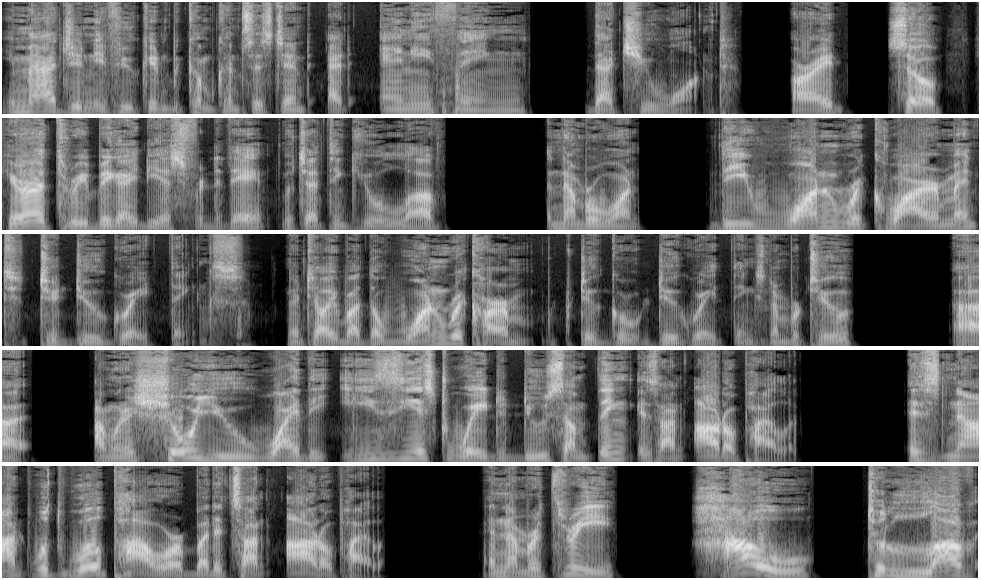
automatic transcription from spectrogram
Imagine if you can become consistent at anything that you want. All right. So here are three big ideas for today, which I think you'll love. Number one, the one requirement to do great things. I'm going to tell you about the one requirement to go, do great things. Number two, uh, I'm going to show you why the easiest way to do something is on autopilot. It's not with willpower, but it's on autopilot. And number three, how to love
